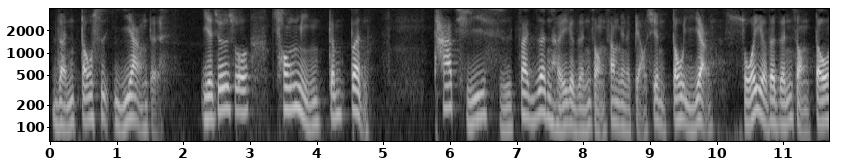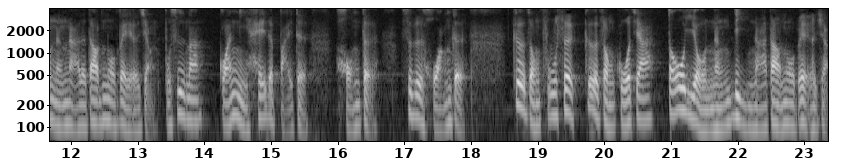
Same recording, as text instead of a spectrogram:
人都是一样的。也就是说，聪明跟笨。它其实，在任何一个人种上面的表现都一样，所有的人种都能拿得到诺贝尔奖，不是吗？管你黑的、白的、红的，是不是黄的，各种肤色、各种国家都有能力拿到诺贝尔奖。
